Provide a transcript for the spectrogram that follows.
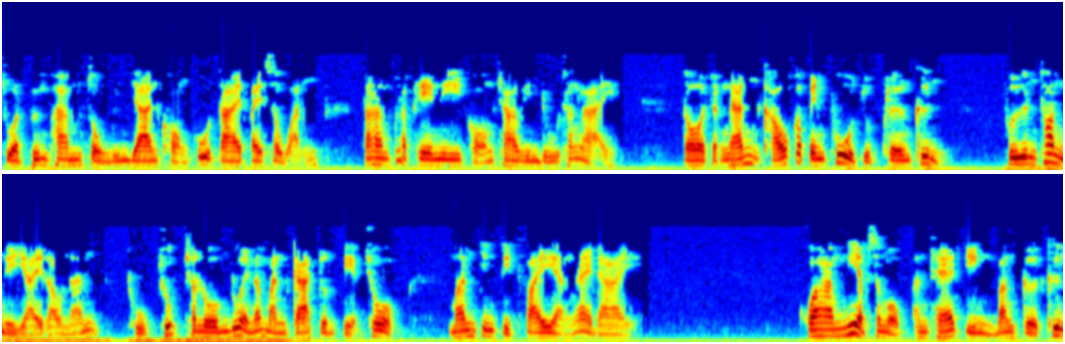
สวดพึมพำส่งวิญญาณของผู้ตายไปสวรรค์ ตามประเพณีของชาวฮินดูทั้งหลาย ต่อจากนั้นเขาก็เป็นผู้จุดเพลิงขึ้น ฟืนท่อนใหญ่ ๆ เหล่านั้นถูกชุบชโลมด้วยน้ำมันก๊าซจนเปียกโชก มันจึงติดไฟอย่างง่ายดาย ความเงียบสงบอันแท้จริงบังเกิดขึ้น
